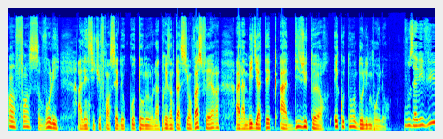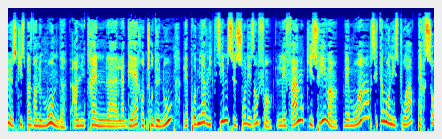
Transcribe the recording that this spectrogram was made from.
Enfance volée à l'Institut français de Cotonou. La présentation va se faire à la médiathèque à 18h. Écoutons Doline Bruno. Vous avez vu euh, ce qui se passe dans le monde, en Ukraine, la, la guerre autour de nous. Les premières victimes, ce sont les enfants. Les femmes qui suivent, ben moi, c'était mon histoire perso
